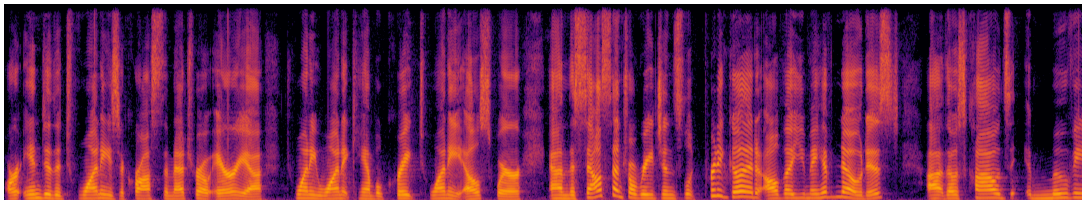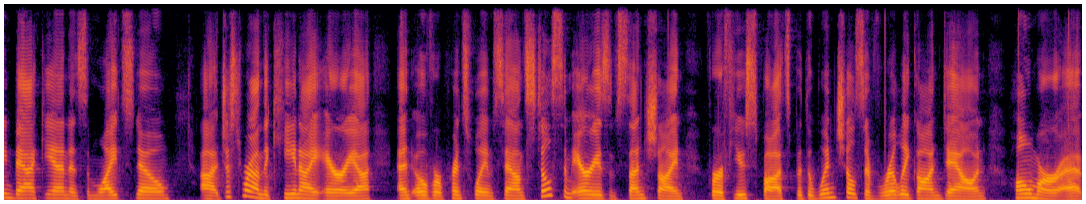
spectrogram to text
are into the 20s across the metro area. 21 at Campbell Creek, 20 elsewhere. And the south central regions look pretty good, although you may have noticed uh, those clouds moving back in and some light snow uh, just around the Kenai area and over Prince William Sound. Still some areas of sunshine for a few spots, but the wind chills have really gone down. Homer uh,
